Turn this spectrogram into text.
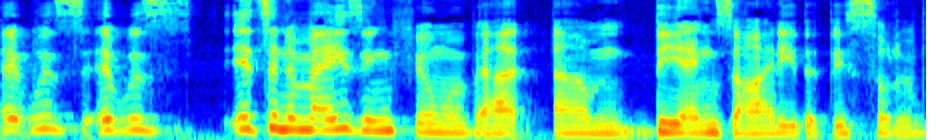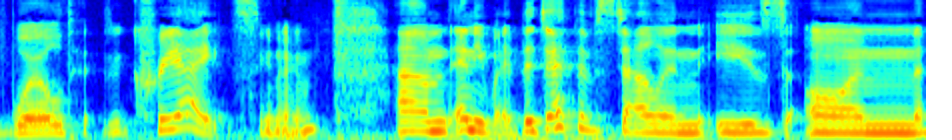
it was it was it's an amazing film about um, the anxiety that this sort of world creates. You know. Um, anyway, The Death of Stalin is on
